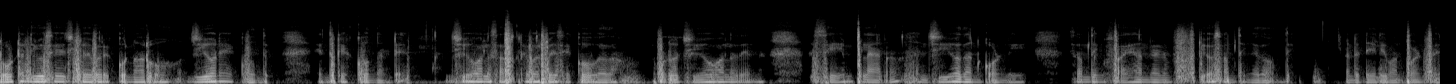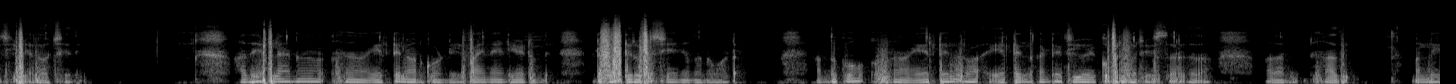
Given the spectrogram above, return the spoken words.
టోటల్ యూసేజ్లో ఎవరు ఎక్కువ ఉన్నారు జియోనే ఎక్కువ ఉంది ఎందుకు ఎక్కువ ఉందంటే జియో వాళ్ళ సబ్స్క్రైబర్ బేస్ ఎక్కువ కదా. ఇప్పుడు జియో వాళ్ళది సేమ్ ప్లాన్ జియోది అనుకోండి something five hundred and fifty something ఏదో ఉంది. అంటే daily one point five GB అలా వచ్చేది. అదే ప్లాన్ ఎయిర్టెల్ అనుకోండి ఫైవ్ నైంటీ ఎయిట్ ఉంది. అంటే ఫిఫ్టీ రూపీస్ చేంజ్ ఉందన్నమాట. అందుకు ఎయిర్టెల్ ఎయిర్టెల్ కంటే జియో ఎక్కువ ప్రిఫర్ చేస్తారు కదా. అదని అది. మళ్ళీ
